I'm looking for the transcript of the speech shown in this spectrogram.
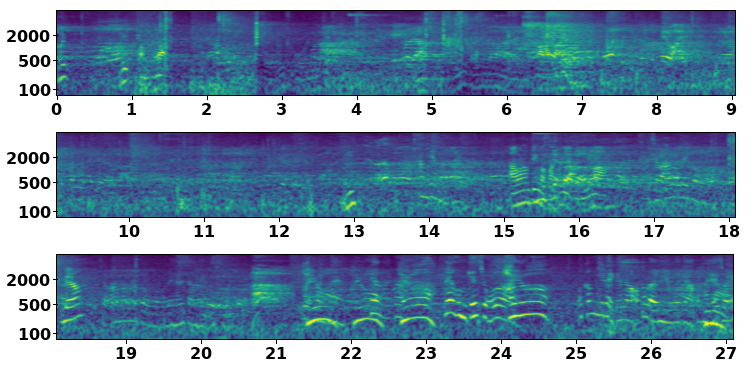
嘿，咦，暈咗啦！好慘啫！誒，呢個應該係八號。啱邊個係？啱啱邊個犯咗廿二啊嘛？就啱啱呢個喎。咩啊？就啱啱呢個喎，你喺暫停嗰時喎。係啊係啊係啊咩啊？我唔記得咗啦。係啊！我今年嚟㗎咋，我得兩秒㗎咋，我唔記得咗啦。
